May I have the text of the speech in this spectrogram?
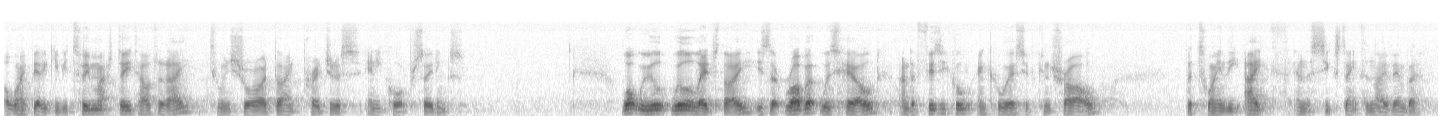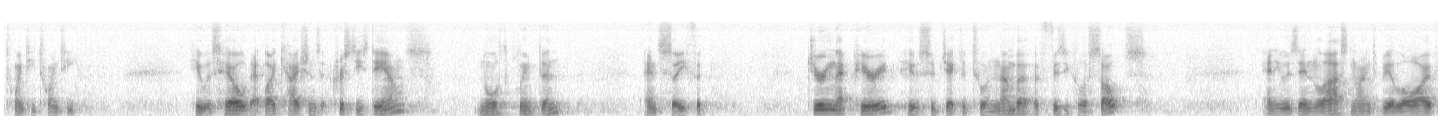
I won't be able to give you too much detail today to ensure I don't prejudice any court proceedings. What we will, will allege, though, is that Robert was held under physical and coercive control between the 8th and the 16th of November 2020. He was held at locations at Christie's Downs, North Plympton and Seaford. During that period, he was subjected to a number of physical assaults and he was then last known to be alive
